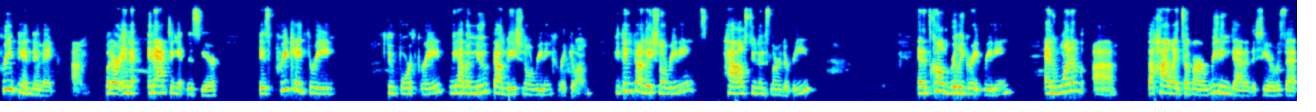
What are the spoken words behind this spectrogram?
pre pandemic, um, but are in, enacting it this year, is pre K 3 through fourth grade. We have a new foundational reading curriculum. If you think foundational reading, how students learn to read. And it's called Really Great Reading. And one of uh, the highlights of our reading data this year was that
